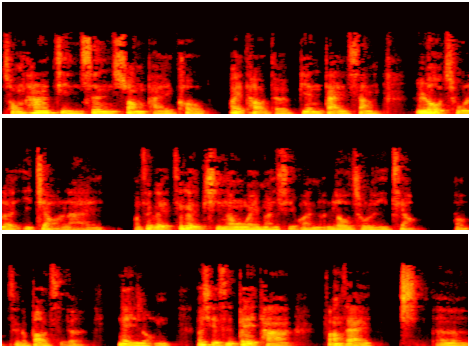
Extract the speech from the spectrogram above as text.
从他紧身双排扣。外套的边带上露出了一角来，哦，这个这个形容我也蛮喜欢的，露出了一角，哦，这个报纸的内容，而且是被他放在，呃，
